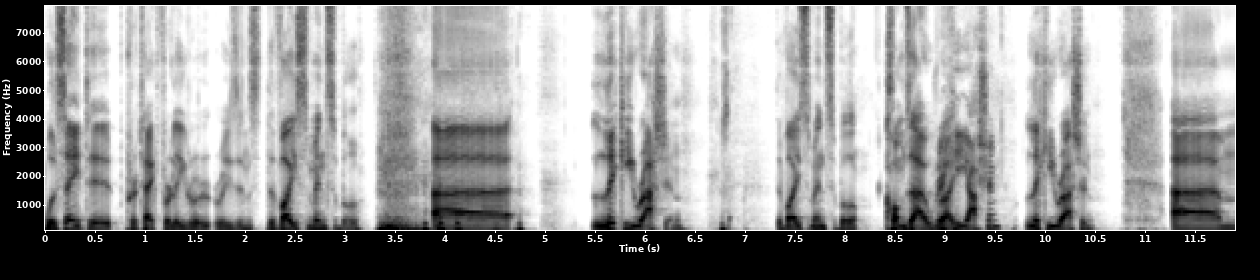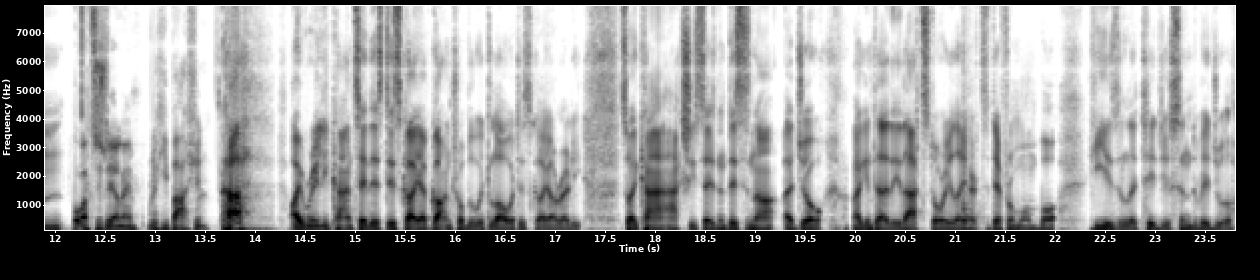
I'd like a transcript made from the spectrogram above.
we'll say to protect for legal reasons, the vice minciple, uh, Licky Ration, the vice minciple comes out. Ricky right? Yashin. Licky Ration. Um, But what's his real name? Ricky Bashin. Huh? I really can't say this. This guy, I've got in trouble with law with this guy already. So I can't actually say that. This is not a joke. I can tell you that story later. It's a different one, but he is a litigious individual,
